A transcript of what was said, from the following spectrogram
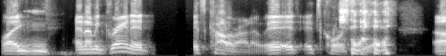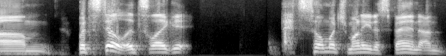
Like, mm-hmm. and I mean, granted, it's Colorado, it, it, it's course. um, but still, it's like it. That's so much money to spend on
